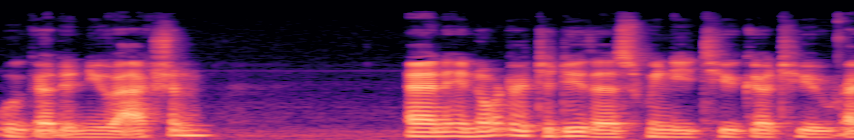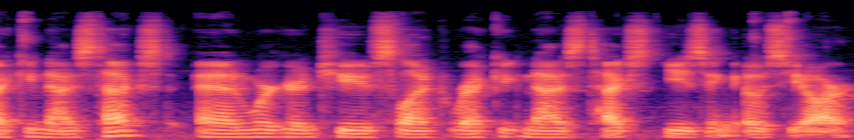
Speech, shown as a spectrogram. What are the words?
We'll go to New Action. And in order to do this, we need to go to Recognize Text, and we're going to select Recognize Text using OCR.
